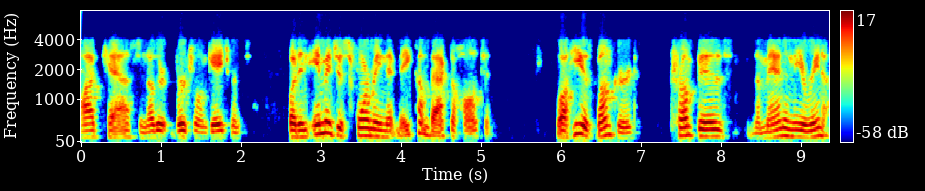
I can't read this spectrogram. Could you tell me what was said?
podcasts, and other virtual engagements, but an image is forming that may come back to haunt him. While he is bunkered, Trump is the man in the arena.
